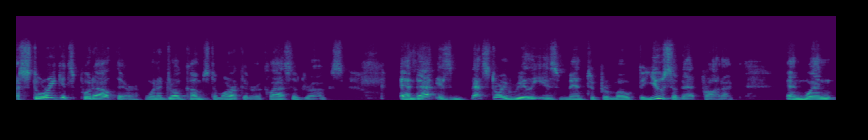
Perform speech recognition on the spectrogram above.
a story gets put out there when a drug comes to market or a class of drugs, and that is that story really is meant to promote the use of that product. And when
